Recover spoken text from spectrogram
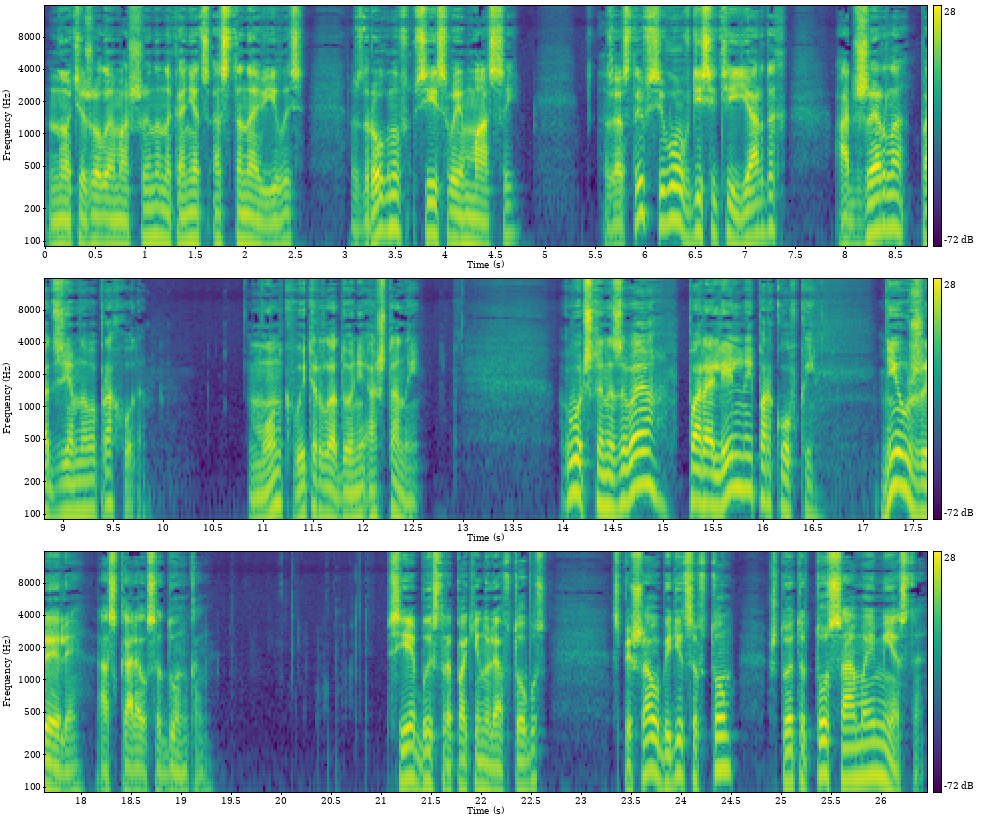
Но тяжелая машина, наконец, остановилась, вздрогнув всей своей массой, застыв всего в десяти ярдах от жерла подземного прохода. Монк вытер ладони о штаны. «Вот что я называю параллельной парковкой». «Неужели?» — оскалился Дункан. Все быстро покинули автобус, спеша убедиться в том, что это то самое место,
